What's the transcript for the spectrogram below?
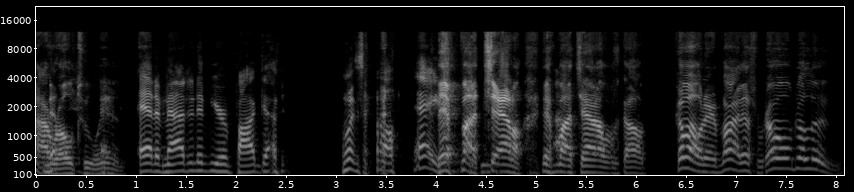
I roll to win. And imagine if your podcast was called, hey, If my channel, if my channel was called, come on, everybody, let's roll to lose.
